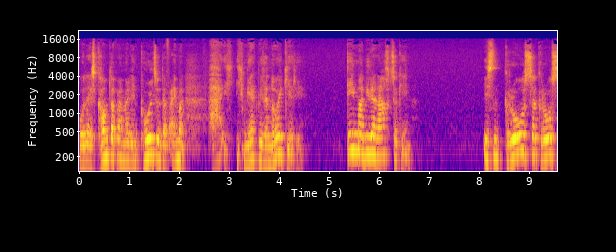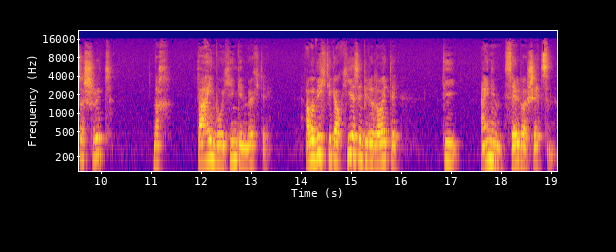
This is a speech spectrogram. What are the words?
oder es kommt auf einmal Impuls und auf einmal, ah, ich, ich merke wieder Neugierde. Dem mal wieder nachzugehen, ist ein großer, großer Schritt nach dahin, wo ich hingehen möchte. Aber wichtig, auch hier sind wieder Leute, die einem selber schätzen,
